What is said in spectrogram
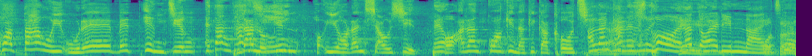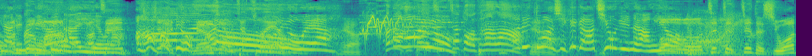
看大位有咧要应征，咱就紧，伊互咱消息，哦，啊，咱赶紧来去甲考试。啊，咱看得水好诶，咱都爱啉奶，听你边边来有。哎呦，哎呦，哎呦喂啊！哎呦，这大他啦！啊，你拄啊是去甲我抢银行哟？无无，这这这就是我。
